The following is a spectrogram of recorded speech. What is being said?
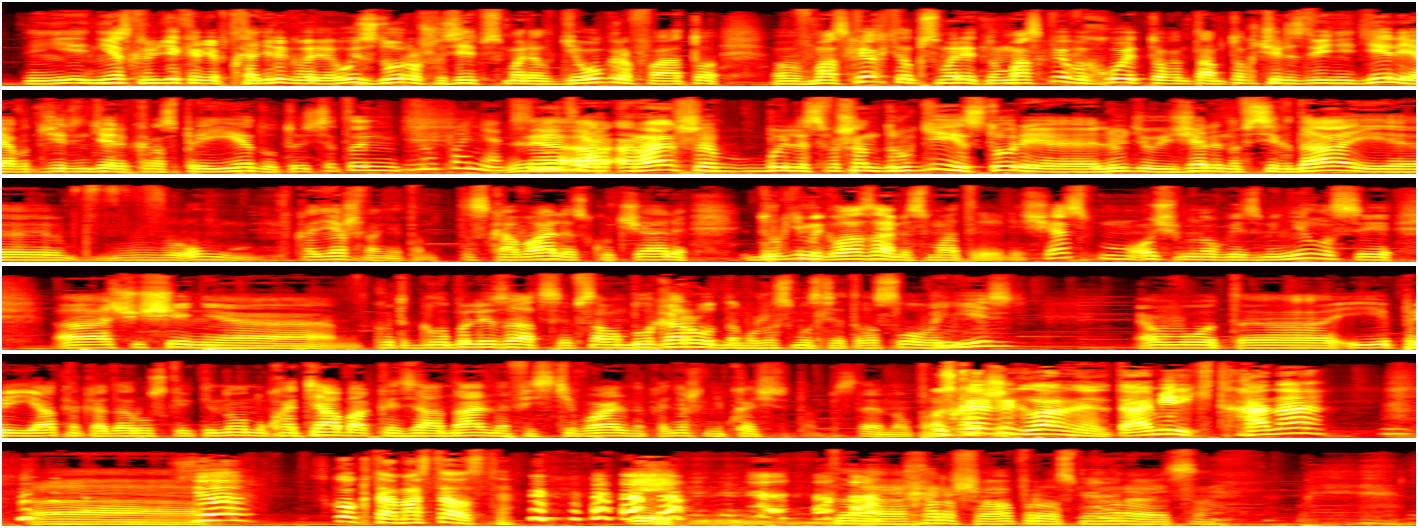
и несколько людей ко мне подходили, говорили, ой, здорово, что здесь посмотрел географа, а то в Москве хотел посмотреть, но в Москве выходит только, там, только через две недели, я вот через неделю как раз приеду. То есть это... Ну, понятно, э, следят. а- Раньше были совершенно другие истории, люди уезжали навсегда, и, э, конечно, они там тосковали, скучали, другими глазами смотрели. Сейчас очень много изменилось, и а, ощущение какой-то глобализации в самом благородном уже смысле этого слова Мгм. есть. Вот, э, и приятно, когда русское кино, ну, хотя бы оказионально, фестивально, конечно, не в качестве там постоянного Ну проката. скажи, главное, это Америки-то хана? А, Все? Сколько там осталось-то? Ей. Да, хороший вопрос, мне нравится.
